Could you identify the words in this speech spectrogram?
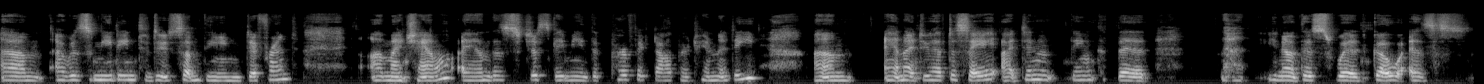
Um, I was needing to do something different on my channel, and this just gave me the perfect opportunity. Um, and I do have to say, I didn't think that, you know, this would go as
